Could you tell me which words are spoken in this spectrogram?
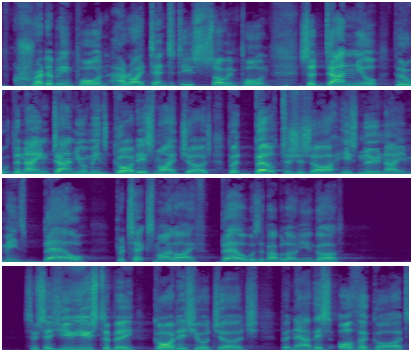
Incredibly important. Our identity is so important. So, Daniel, the, the name Daniel means God is my judge. But Belteshazzar, his new name, means Bel protects my life. Bel was a Babylonian god. So he says, You used to be, God is your judge, but now this other God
